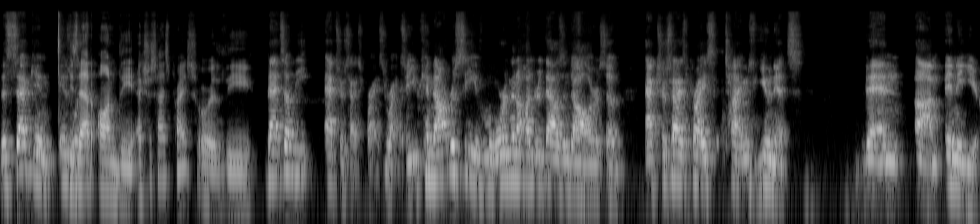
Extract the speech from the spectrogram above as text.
The second is is that on the exercise price or the? That's on the exercise price, right? So you cannot receive more than hundred thousand dollars of exercise price times units than um, in a year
